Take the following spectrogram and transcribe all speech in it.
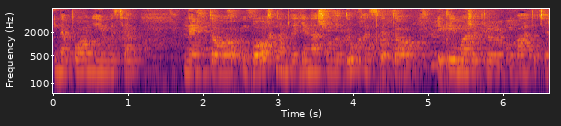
і наповнюємося ним, то Бог нам дає нашого Духа Святого, який може пророкувати через.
